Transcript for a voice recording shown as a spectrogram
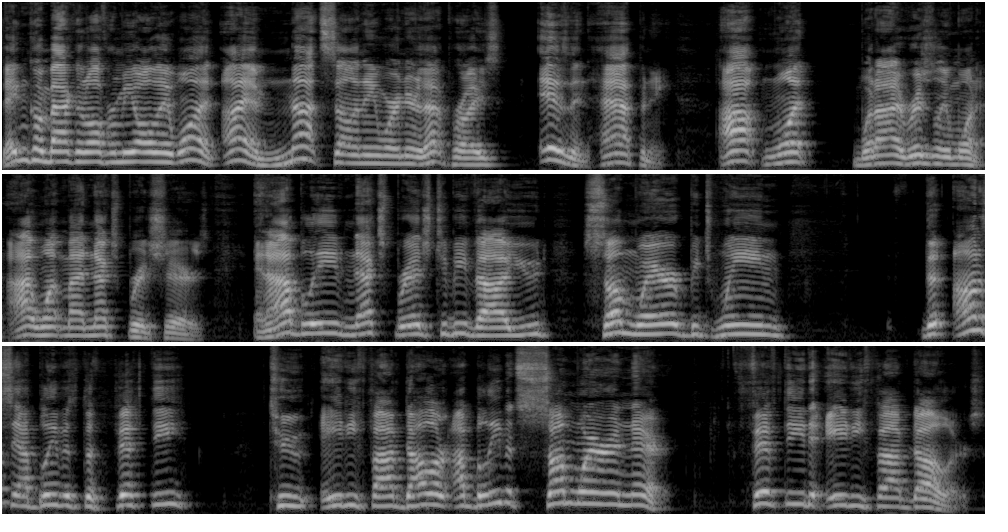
They can come back and offer me all they want. I am not selling anywhere near that price. Isn't happening. I want what I originally wanted. I want my NextBridge shares. And I believe NextBridge to be valued somewhere between the honestly, I believe it's the 50 to $85. I believe it's somewhere in there. 50 to $85.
